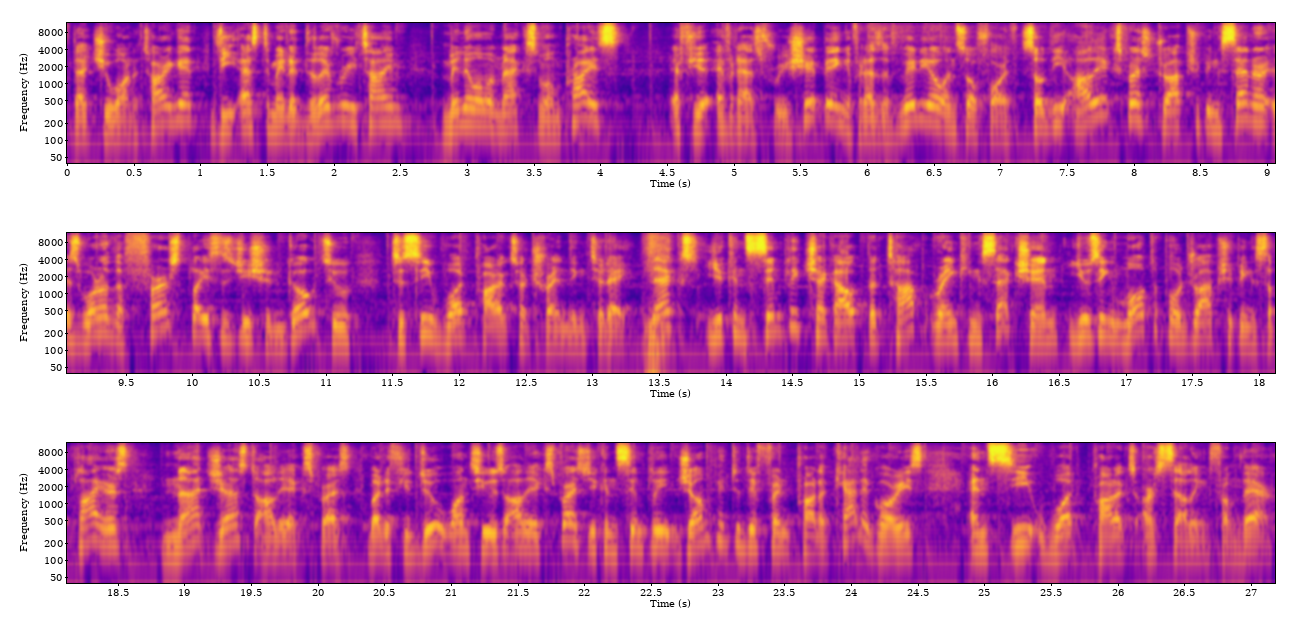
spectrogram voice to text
that you want to target, the estimated delivery time, minimum and maximum price, if, you, if it has free shipping, if it has a video, and so forth. So the AliExpress Dropshipping Center is one of the first places you should go to to see what products are trending today. Next, you can simply check out the top ranking section using multiple dropshipping suppliers, not just AliExpress, but if you do want to use AliExpress, you can simply jump into different product categories and see what products are selling from there.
